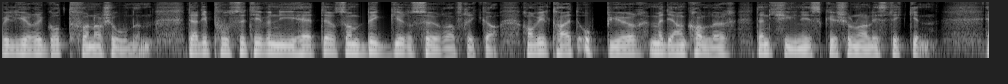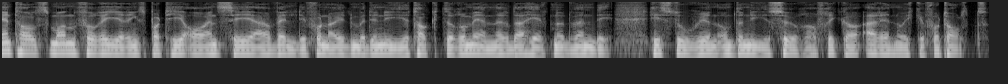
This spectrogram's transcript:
vil gjøre godt for nasjonen. Det er de positive nyheter som bygger Sør-Afrika. Han vil ta et oppgjør med det han kaller den kyniske journalistikken. En talsmann for regjeringspartiet ANC er veldig fornøyd med de nye takter og mener det er helt nødvendig. Historien om det nye Sør-Afrika er ennå ikke fortalt.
